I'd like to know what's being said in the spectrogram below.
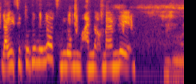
Dari situ dululah sebelum anak mengambil. So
